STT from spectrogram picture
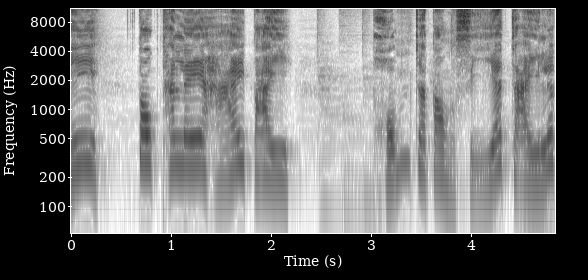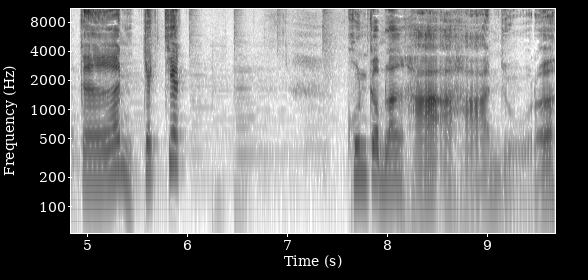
นี้ตกทะเลหายไป ผมจะต้องเสียใจเหลือเกิน เจ๊กเจ๊กคุณกำลังหาอาหารอยู่เหรอ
